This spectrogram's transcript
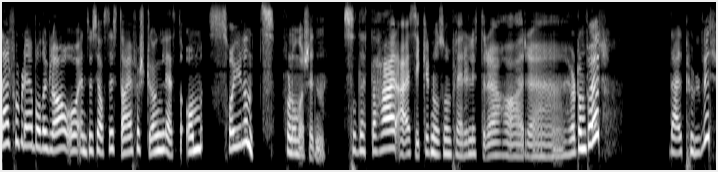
Derfor ble jeg både glad og entusiastisk da jeg første gang leste om Soylent for noen år siden. Så dette her er sikkert noe som flere lyttere har uh, hørt om før. Det er et pulver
